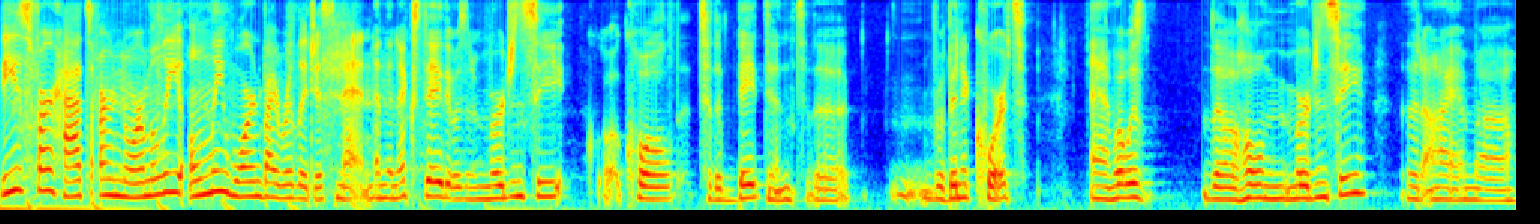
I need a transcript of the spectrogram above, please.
These fur hats are normally only worn by religious men. And the next day, there was an emergency call to the Beit Din, to the rabbinic court. And what was the whole emergency? That I am, uh,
